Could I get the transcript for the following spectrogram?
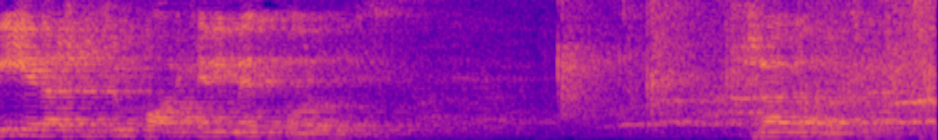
մի երաժշտություն պարգևի մեզ բոլորիս։ Շնորհակալություն։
